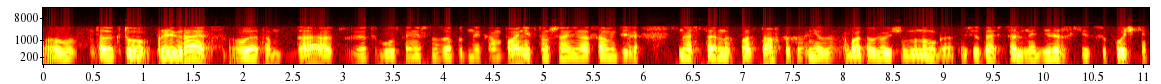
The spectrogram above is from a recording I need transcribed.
кто проиграет в этом, да, это будут, конечно, западные компании, потому что они на самом деле на официальных поставках они зарабатывали очень много. То есть это официальные дилерские цепочки,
